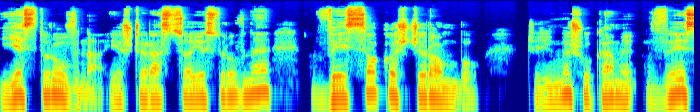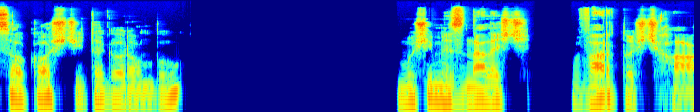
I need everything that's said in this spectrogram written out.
Jest równa. Jeszcze raz, co jest równe? Wysokość rąbu. Czyli my szukamy wysokości tego rąbu. Musimy znaleźć wartość h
